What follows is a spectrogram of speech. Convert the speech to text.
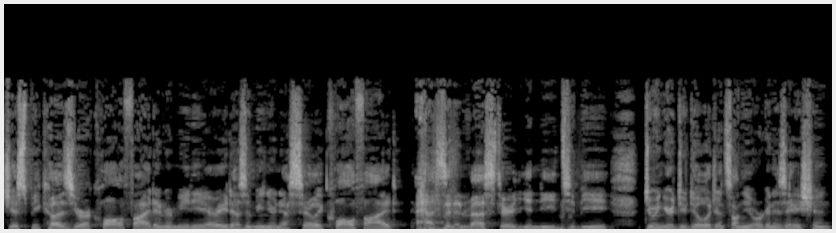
just because you're a qualified intermediary doesn't mean you're necessarily qualified as an investor. You need to be doing your due diligence on the organization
